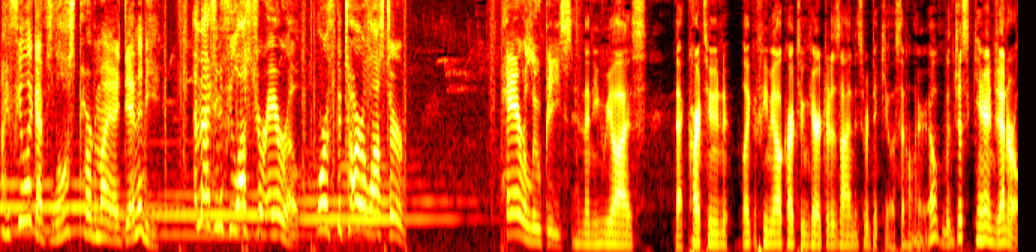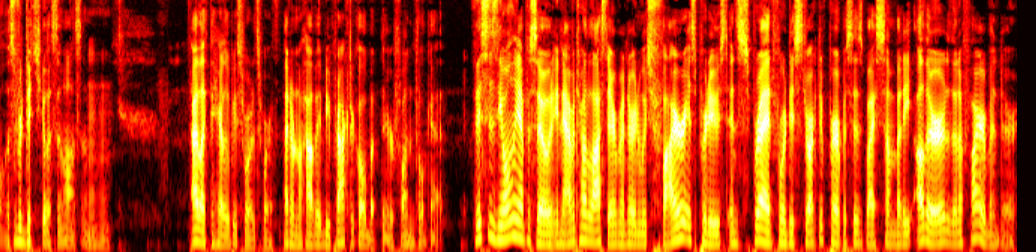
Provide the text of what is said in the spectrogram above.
I feel like I've lost part of my identity. Imagine if you lost your arrow, or if Katara lost her hair loopies. and then you realize that cartoon, like a female cartoon character design, is ridiculous and hilarious. Oh, but just hair in general is ridiculous and awesome. Mm-hmm. I like the hair loopies for what it's worth. I don't know how they'd be practical, but they're fun to look at. This is the only episode in Avatar The Last Airbender in which fire is produced and spread for destructive purposes by somebody other than a firebender.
